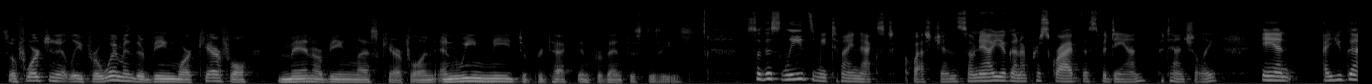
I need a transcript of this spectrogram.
So, fortunately for women, they're being more careful. Men are being less careful, and, and we need to protect and prevent this disease. So, this leads me to my next question. So, now you're going to prescribe this for Dan, potentially. And are you, go-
